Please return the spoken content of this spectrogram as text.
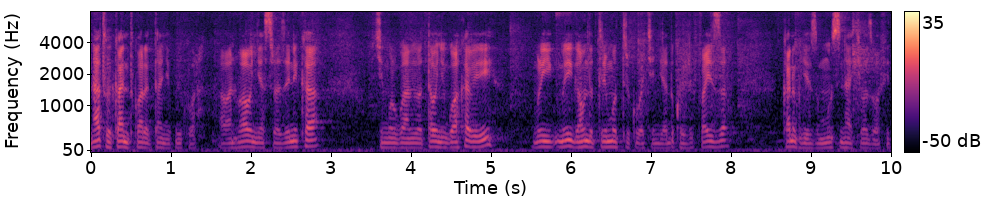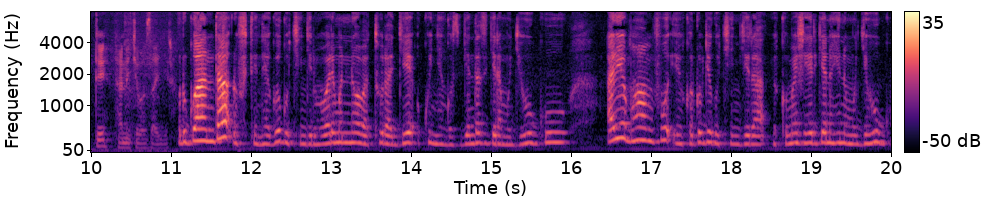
Natwe kandi twaratangiye kubikora. Abantu babonye AstraZeneca urukingo rwa mbere batabonye rwa kabiri muri muri gahunda turimo turi kubakingira dukoresheje Pfizer kandi kugeza umunsi nta kibazo bafite nta n'icyo bazagira. U rwanda rufite intego yo gukingira umubare munini w'abaturage uko inkingo zigenda zigera mu gihugu ariyo mpamvu ibikorwa byo gukingira bikomeje hirya no hino mu gihugu.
